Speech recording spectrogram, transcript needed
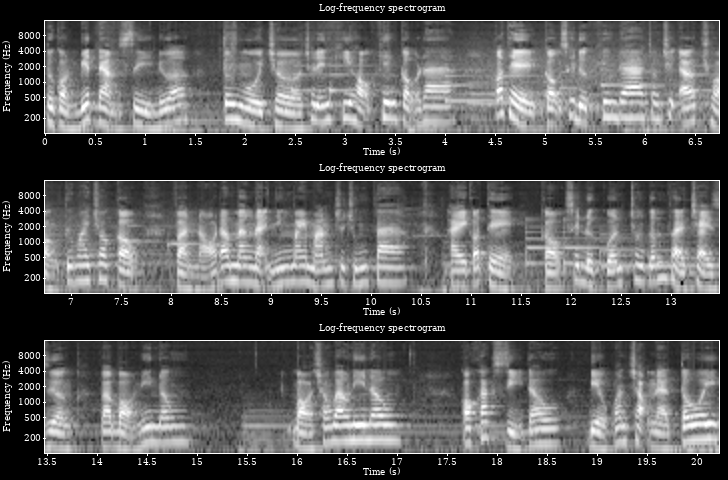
Tôi còn biết làm gì nữa Tôi ngồi chờ cho đến khi họ khiêng cậu ra Có thể cậu sẽ được khiêng ra trong chiếc áo choàng tôi may cho cậu Và nó đã mang lại những may mắn cho chúng ta Hay có thể cậu sẽ được cuốn trong tấm vải trải giường Và bỏ ni lông. Bỏ trong bao ni lông. Có khác gì đâu Điều quan trọng là tôi,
